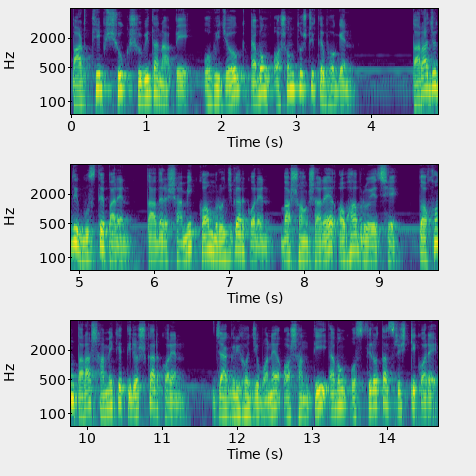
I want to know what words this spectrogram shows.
পার্থিব সুখ সুবিধা না পেয়ে অভিযোগ এবং অসন্তুষ্টিতে ভোগেন। তারা যদি বুঝতে পারেন তাদের স্বামী কম রোজগার করেন বা সংসারে অভাব রয়েছে, তখন তারা স্বামীকে তিরস্কার করেন, যা গৃহজীবনে অশান্তি এবং অস্থিরতা সৃষ্টি করে।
